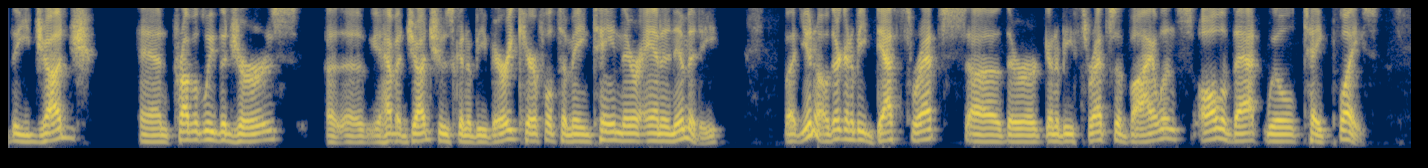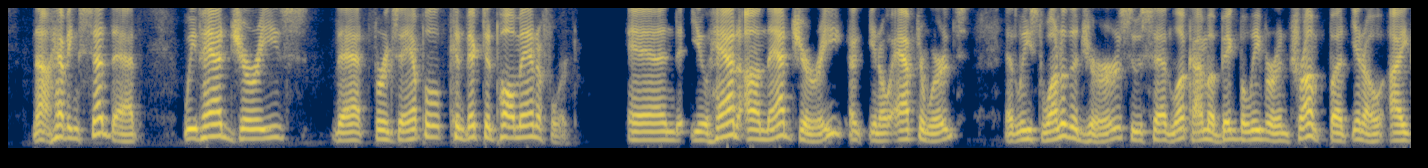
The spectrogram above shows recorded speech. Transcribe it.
the judge and probably the jurors, uh, uh you have a judge who's going to be very careful to maintain their anonymity. But, you know, there are going to be death threats, uh, there are going to be threats of violence. All of that will take place. Now, having said that, we've had juries that, for example, convicted Paul Manafort. And you had on that jury, uh, you know, afterwards, at least one of the jurors who said, "Look, I'm a big believer in Trump, but you know, I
